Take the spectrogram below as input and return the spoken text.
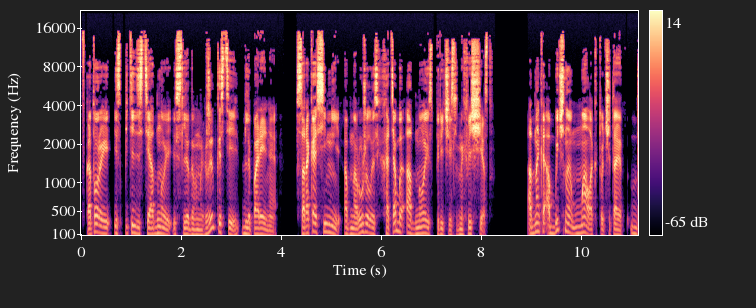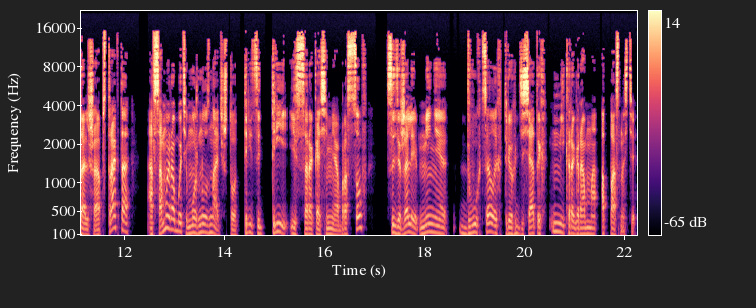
в которой из 51 исследованных жидкостей для парения в 47 обнаружилось хотя бы одно из перечисленных веществ. Однако обычно мало кто читает дальше абстракта, а в самой работе можно узнать, что 33 из 47 образцов содержали менее 2,3 микрограмма опасности,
